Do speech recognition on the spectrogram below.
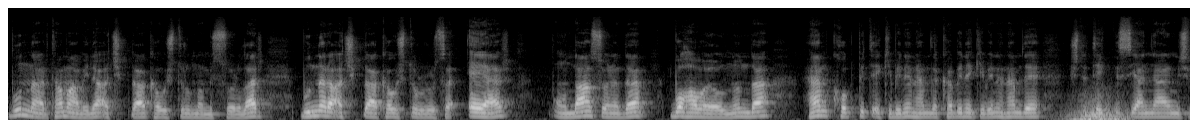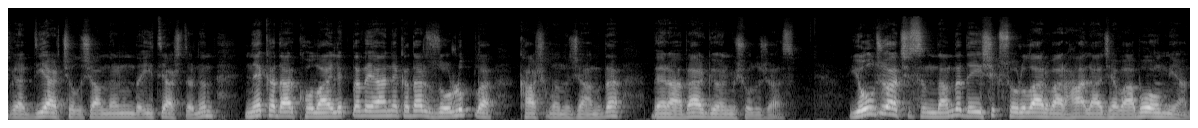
Bunlar tamamıyla açıklığa kavuşturulmamış sorular. Bunlara açıklığa kavuşturulursa eğer ondan sonra da bu hava yolunun da hem kokpit ekibinin hem de kabin ekibinin hem de işte teknisyenlermiş veya diğer çalışanlarının da ihtiyaçlarının ne kadar kolaylıkla veya ne kadar zorlukla karşılanacağını da beraber görmüş olacağız. Yolcu açısından da değişik sorular var hala cevabı olmayan.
